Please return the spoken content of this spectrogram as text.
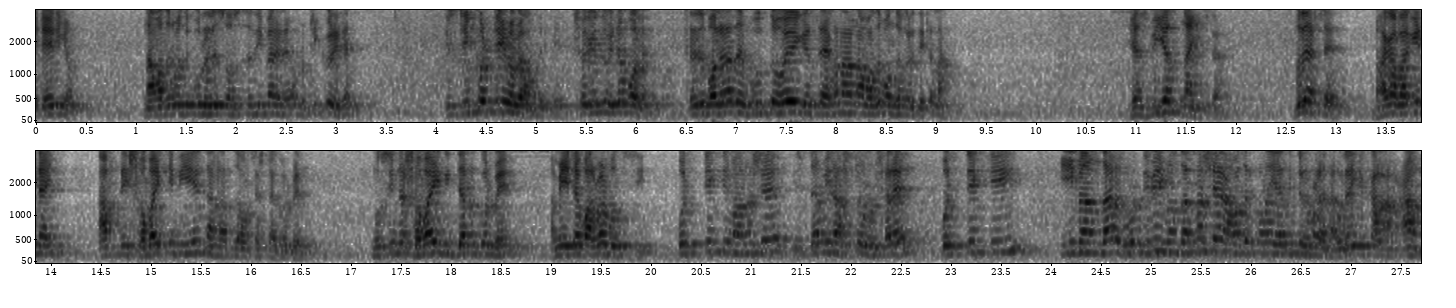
এটাই নিয়ম। না আমাদের মধ্যে ভুল হলে সংশোধন দিয়ে মেনে আমরা ঠিক করি না। কিছু ঠিক করতেই হবে আমাদেরকে। শরীর তো এটা বলে। শরীর বলে না যে ভুল তো হয়ে গেছে, এখন আর নামাজে বন্ধ করে দিই, এটা না। হেসবিয়াত নাই স্যার বুঝে আসছে? ভাগাভাগি নাই। আপনি সবাইকে নিয়ে জান্নাতে যাওয়ার চেষ্টা করবেন। মুসলিমরা সবাই নির্ধারণ করবে। আমি এটা বারবার বলছি প্রত্যেকটি মানুষে ইসলামী রাষ্ট্র অনুসারে প্রত্যেকটি ইমানদার ভোট দিবে ইমানদার না, সে আমাদের কোনো ইয়ার ভিতরে পড়ে না। ওইটাকে কাল আম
